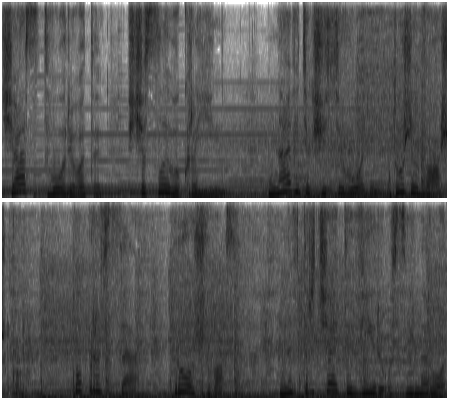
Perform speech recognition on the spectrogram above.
час створювати щасливу країну, навіть якщо сьогодні дуже важко. Попри все, прошу вас, не втрачайте віри у свій народ,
